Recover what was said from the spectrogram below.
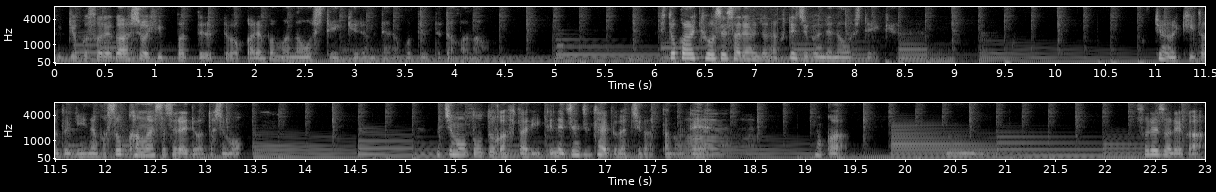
結局それが足を引っ張ってるって分かれば、まあ、直していけるみたいなこと言ってたかな。人から強制されるんじゃなくて自分で直していける。っていうのを聞いた時になんかすごく考えさせられて私も。うちも弟が2人いてね全然タイプが違ったのでなんか、うん、それぞれが、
